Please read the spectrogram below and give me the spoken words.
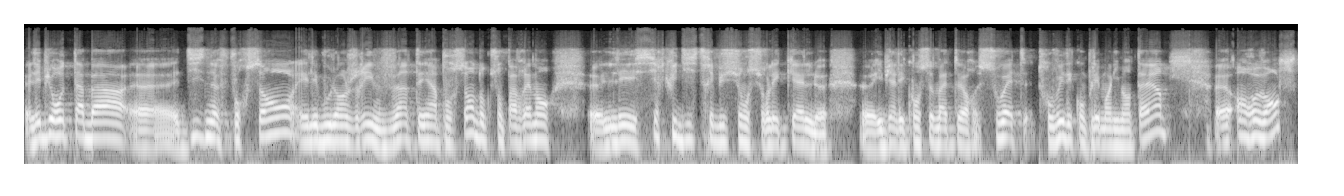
Les bureaux de tabac 19% et les boulangeries 21%. Donc, ce sont pas vraiment les circuits de distribution sur lesquels eh bien les consommateurs souhaitent trouver des compléments alimentaires. en revanche,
